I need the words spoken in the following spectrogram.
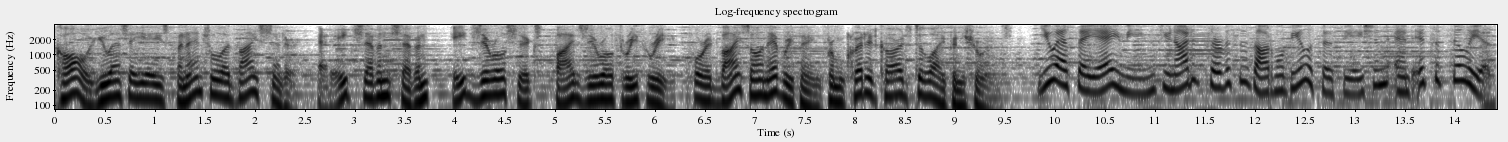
call USAA's Financial Advice Center at 877-806-5033 for advice on everything from credit cards to life insurance. USAA means United Services Automobile Association and its affiliates.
